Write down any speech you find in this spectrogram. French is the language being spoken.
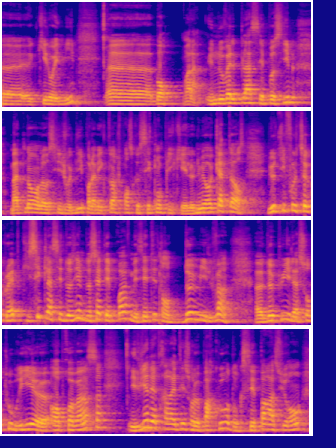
et demi. bon, voilà, une nouvelle place est possible. Maintenant, là aussi, je vous le dis, pour la victoire, je pense que c'est compliqué. Le numéro 14, Beautiful Secret, qui s'est classé deuxième de cette épreuve, mais c'était en 2020. depuis, il a surtout brillé en province. Il vient d'être arrêté sur le parcours, donc c'est pas rassurant.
